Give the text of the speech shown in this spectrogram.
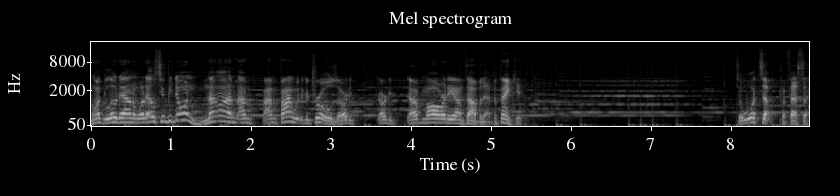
Want to low down on what else you'll be doing? No, I'm, I'm, I'm fine with the controls. Already, already, I'm already on top of that, but thank you. So what's up, Professor?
